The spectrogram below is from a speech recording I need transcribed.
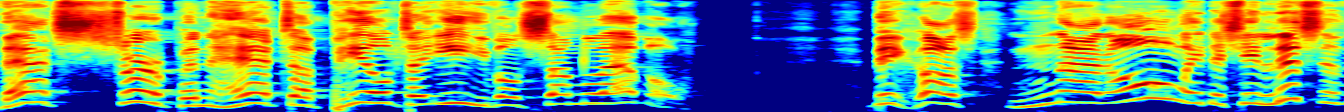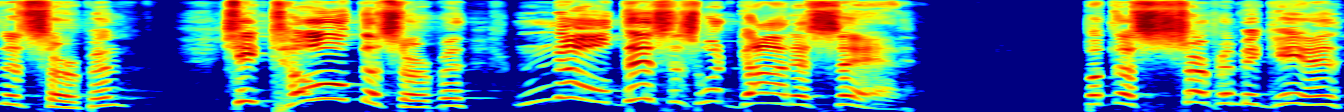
That serpent had to appeal to Eve on some level Because not only did she listen to the serpent, she told the serpent, No, this is what God has said. But the serpent began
